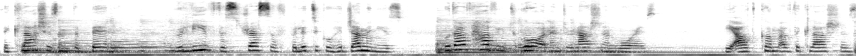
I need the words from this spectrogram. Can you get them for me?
The clashes in Tebbaneh relieve the stress of political hegemonies without having to go on international wars. The outcome of the clashes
